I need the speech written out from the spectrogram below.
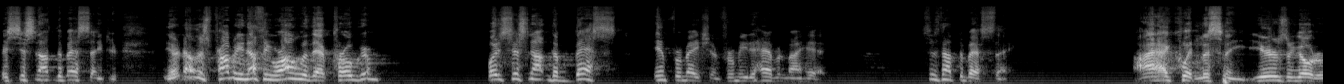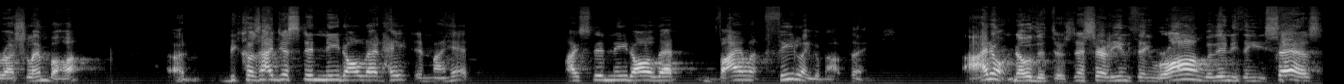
It's just not the best thing to do. You know, there's probably nothing wrong with that program, but it's just not the best information for me to have in my head. This is not the best thing. I quit listening years ago to Rush Limbaugh uh, because I just didn't need all that hate in my head. I just didn't need all that violent feeling about things. I don't know that there's necessarily anything wrong with anything he says,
